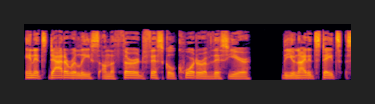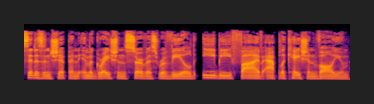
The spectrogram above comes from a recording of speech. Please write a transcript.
In its data release on the third fiscal quarter of this year, the United States Citizenship and Immigration Service revealed EB5 application volume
